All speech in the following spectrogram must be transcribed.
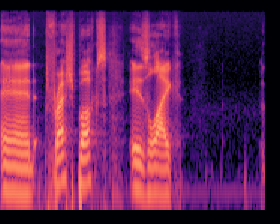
And FreshBooks is like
